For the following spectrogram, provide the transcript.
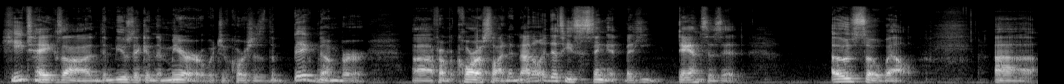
He takes on the music in the mirror, which of course is the big number uh, from a chorus line, and not only does he sing it, but he dances it oh so well. Uh,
